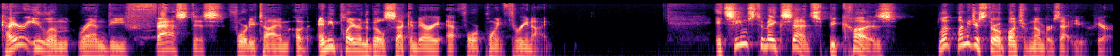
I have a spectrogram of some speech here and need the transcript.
Kaiir Elam ran the fastest 40 time of any player in the Bills secondary at 4.39. It seems to make sense because let, let me just throw a bunch of numbers at you here.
